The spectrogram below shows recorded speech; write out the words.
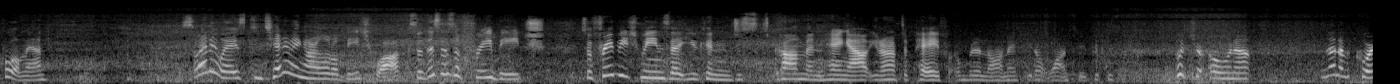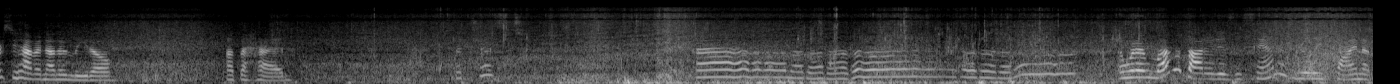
Cool, man. So anyways, continuing our little beach walk. So this is a free beach. So free beach means that you can just come and hang out. You don't have to pay for ombrellone if you don't want to. You put your own up. And then of course you have another Lido up ahead. But just and what I love about it is the sand is really fine up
